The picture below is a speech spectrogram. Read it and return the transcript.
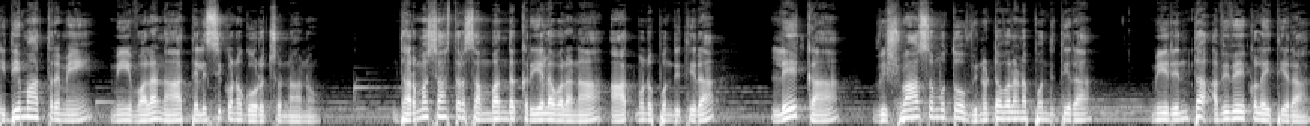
ఇది మాత్రమే మీ వలన తెలిసి కొనగోరుచున్నాను ధర్మశాస్త్ర సంబంధ క్రియల వలన ఆత్మను పొందితిరా? లేక విశ్వాసముతో వినుట వలన పొందితిరా? మీరింత అవివేకులైతీరా?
